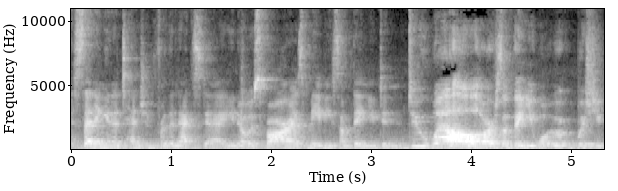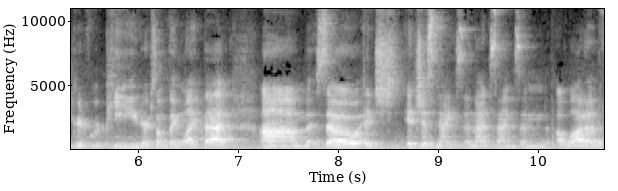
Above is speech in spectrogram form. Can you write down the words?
setting an intention for the next day, you know, as far as maybe something you didn't do well or something you w- wish you could repeat or something like that. Um, so it's it's just nice in that sense, and a lot of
